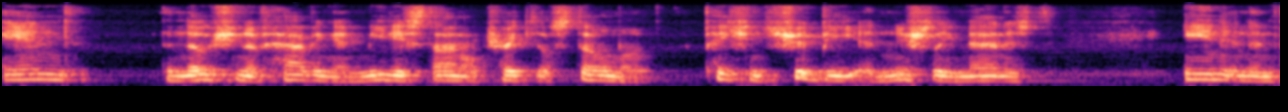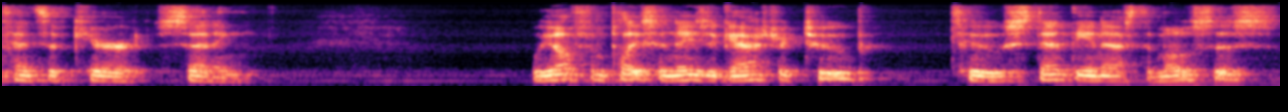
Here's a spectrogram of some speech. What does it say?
and the notion of having a mediastinal tracheostoma, patients should be initially managed in an intensive care setting. We often place a nasogastric tube to stent the anastomosis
